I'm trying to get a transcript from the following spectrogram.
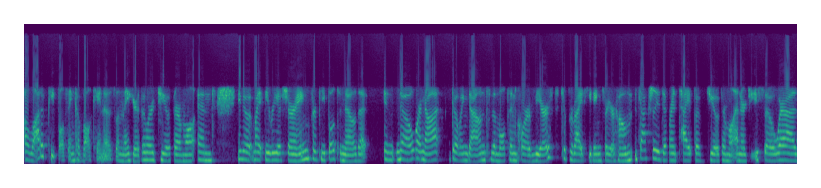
a lot of people think of volcanoes when they hear the word geothermal. And, you know, it might be reassuring for people to know that in, no, we're not going down to the molten core of the earth to provide heating for your home. It's actually a different type of geothermal energy. So, whereas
